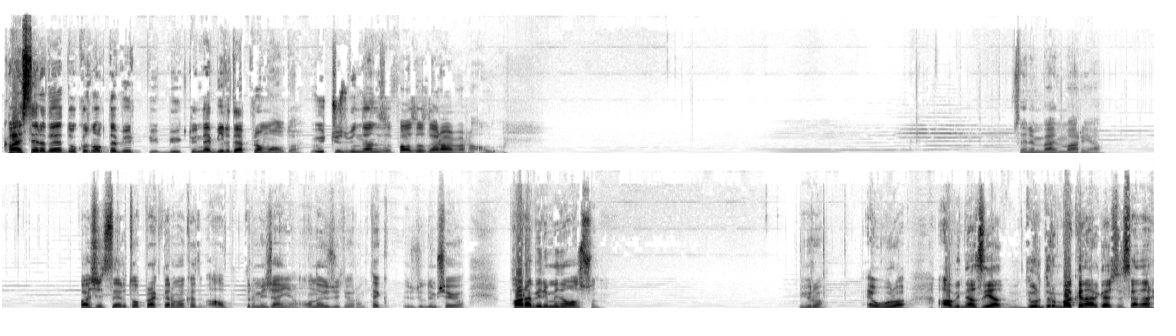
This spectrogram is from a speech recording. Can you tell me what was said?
Kayseri'de 9.1 büyüklüğünde bir deprem oldu. 300 binden fazla zarar var. Senin ben var ya. Faşistleri topraklarıma katıp aldırmayacaksın ya. Ona üzülüyorum. Tek üzüldüğüm şey o. Para birimi ne olsun? Euro. Euro. Abi nasıl ya? Durdurun bakın arkadaşlar. Sen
